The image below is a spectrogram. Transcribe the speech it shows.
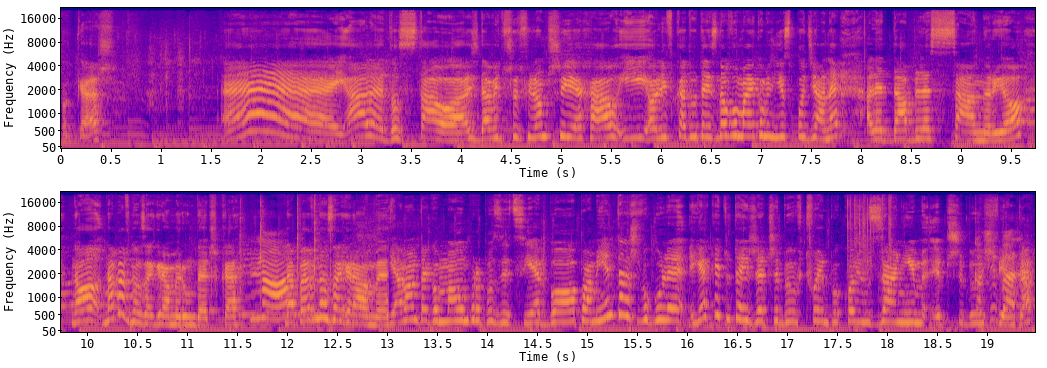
Pokaż. Ej, ale dostałaś. Dawid przed chwilą przyjechał i Oliwka tutaj znowu ma jakąś niespodzianę, ale double Sanrio. No, na pewno zagramy rundeczkę. No. Na pewno zagramy. Ja mam taką małą propozycję, bo pamiętasz w ogóle, jakie tutaj rzeczy były w twoim pokoju zanim y, przybyły święta?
